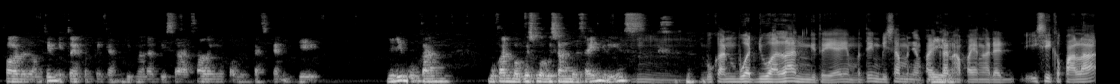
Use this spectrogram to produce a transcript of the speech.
kalau dalam tim itu yang penting kan gimana bisa saling mengkomunikasikan ide jadi bukan bukan bagus-bagusan bahasa Inggris hmm. bukan buat jualan gitu ya yang penting bisa menyampaikan iya. apa yang ada isi kepala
